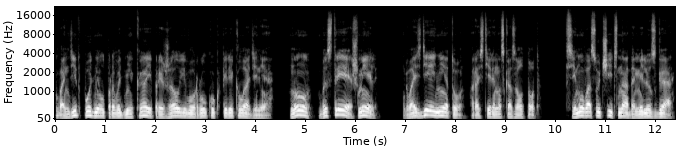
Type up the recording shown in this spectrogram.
Бандит поднял проводника и прижал его руку к перекладине. «Ну, быстрее, шмель!» «Гвоздей нету», – растерянно сказал тот. «Всему вас учить надо, мелюзга»,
